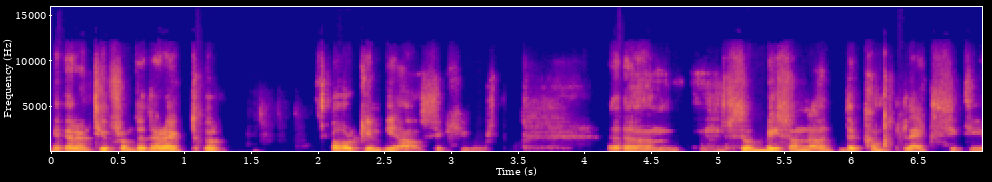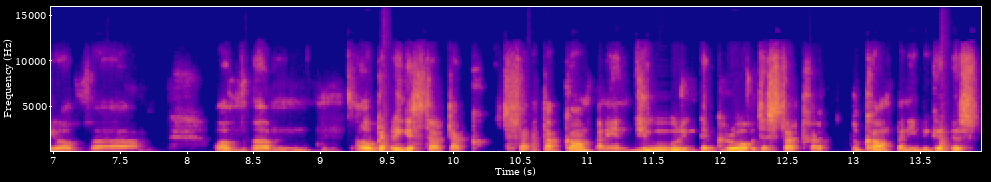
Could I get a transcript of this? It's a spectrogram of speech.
guarantee from the director or can be unsecured. Um, so based on uh, the complexity of uh, of um, opening a startup startup company and during the growth of the startup company, because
